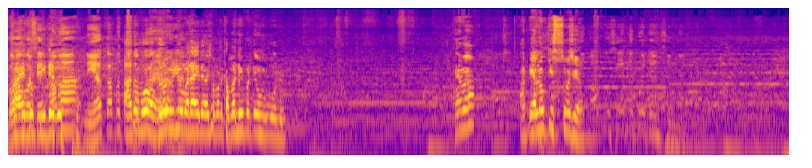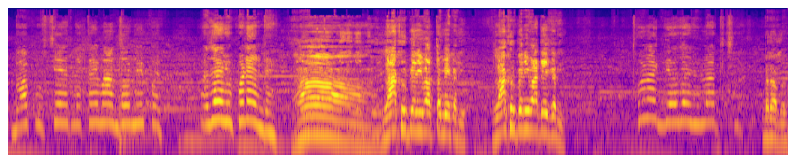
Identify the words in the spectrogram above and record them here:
થાય છે. આમાં નિહક આપણે આ તો બહુ અઘરો છોકરા વીડિયો બનાવી રહ્યો છે મને ખબર નહીં પડતી હું બોલું. હે બા આ પેલો કિસ્સો છે. બાપુ છે એટલે કોઈ ટેન્શન નહીં. બાપુ છે એટલે કઈ વાંધો નહીં પણ હજાર પડે ને હા લાખ રૂપિયાની વાત તમે કરી. લાખ રૂપિયાની વાત એ કરી. થોડાક બે હજાર લાખ છે બરાબર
